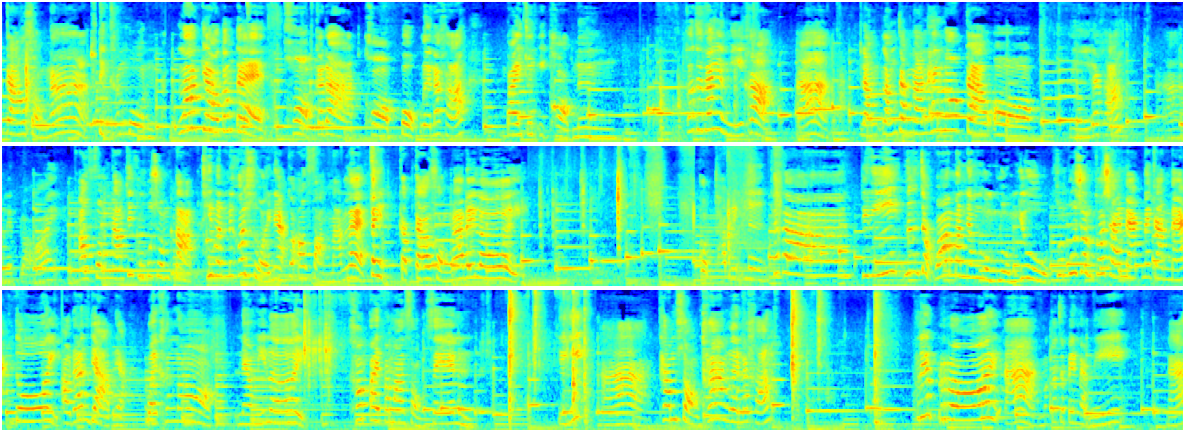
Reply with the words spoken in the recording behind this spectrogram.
กาวสองหน้า ติดข้างบน ลากยาวตั้งแต่ขอบกระดาษขอบปกเลยนะคะ ใบจนอีกขอบหนึ่งก็จะได้อย่างนี้ค่ะอ่าหลังหลังจากนั้นให้ลอกกาวออกอย่างนี้นะคะ เรียบร้อย เอาฟองน้ำที่คุณผู้ชมตัดที่มันไม่ค่อยสวยเนี่ยก็เอาฝั่งนั้นแหละ ติดกับกาวสองหน้าได้เลย กดทับนิดนึงทะดาทีนี้เนื่องจากว่ามันยังหลวมๆอยู่ คุณผู้ชมก็ใช้แม็กในการแม็กโดย เอาด้านหยาบเนี่ยไว้ข้างนอก แนวนี้เลย เข้าไปประมาณ 2 เซนอย่างนี้ อ่าทำสองข้างเลยนะคะ เรียบร้อย อ่า มันก็จะเป็นแบบนี้นะ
